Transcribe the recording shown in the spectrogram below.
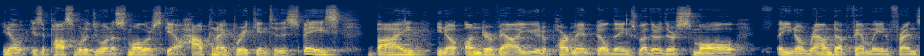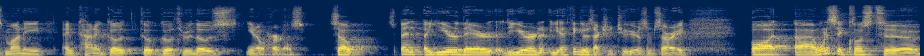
you know, is it possible to do on a smaller scale? How can I break into this space, buy, you know, undervalued apartment buildings, whether they're small, you know, round up family and friends money and kind of go, go, go through those, you know, hurdles. So spent a year there, the year, I think it was actually two years, I'm sorry. Bought, uh, I want to say close to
